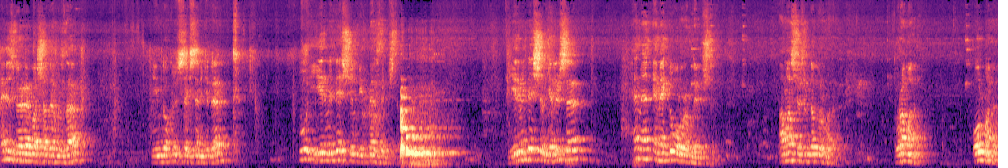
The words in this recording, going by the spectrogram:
henüz göreve başladığımızda 1982'de bu 25 yıl bitmez demiştim. 25 yıl gelirse hemen emekli olurum demiştim. Ama sözümde durmadım. Duramadım. Olmadı.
